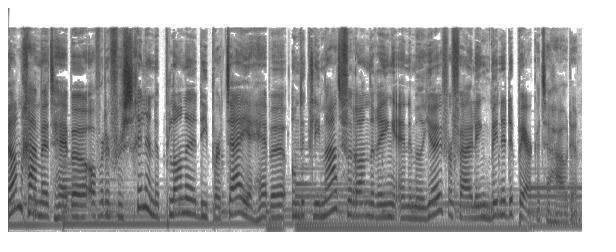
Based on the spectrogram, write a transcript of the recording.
Dan gaan we het hebben over de verschillende plannen die partijen hebben om de klimaatverandering en de milieuvervuiling binnen de perken te houden.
